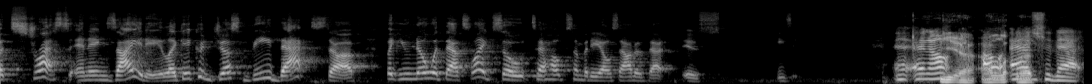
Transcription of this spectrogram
but stress and anxiety like it could just be that stuff but you know what that's like so to help somebody else out of that is easy And, and I'll Yeah, I I'll add to that.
